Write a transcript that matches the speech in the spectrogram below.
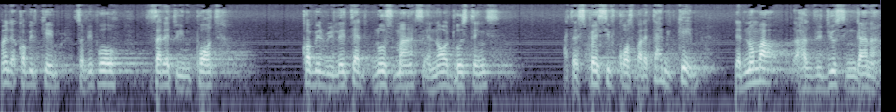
When the COVID came, some people started to import COVID related nose masks and all those things at expensive cost. By the time it came, the number has reduced in Ghana.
